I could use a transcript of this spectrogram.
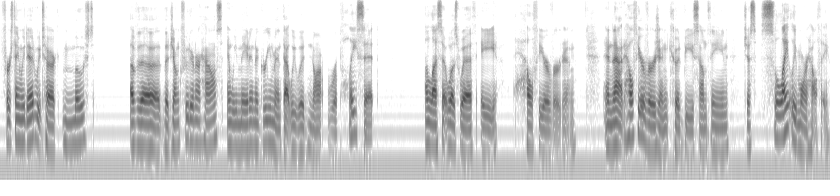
First thing we did, we took most of the, the junk food in our house and we made an agreement that we would not replace it unless it was with a healthier version. And that healthier version could be something just slightly more healthy,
